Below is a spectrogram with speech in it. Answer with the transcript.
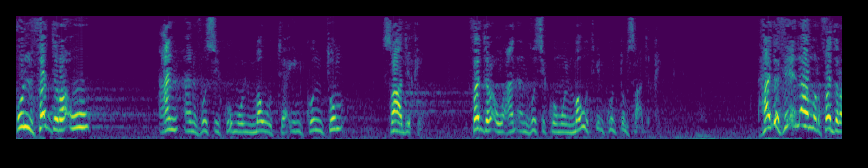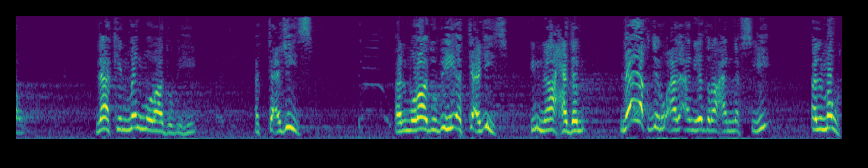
قل فادرؤوا عن أنفسكم الموت إن كنتم صادقين. فادرؤوا عن أنفسكم الموت إن كنتم صادقين. هذا فعل أمر فادرؤوا. لكن ما المراد به؟ التعجيز. المراد به التعجيز. إن أحدا لا يقدر على أن يدرى عن نفسه الموت.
